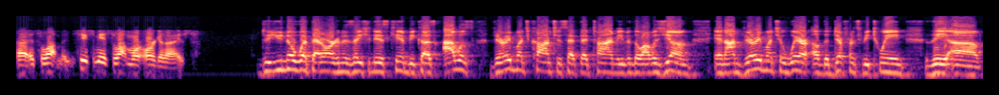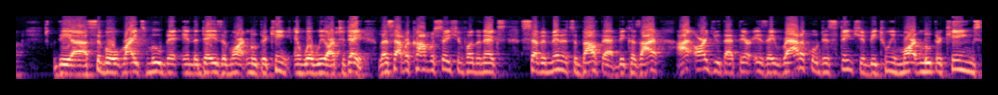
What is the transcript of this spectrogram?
uh, it's a lot. It seems to me it's a lot more organized do you know what that organization is, Kim? Because I was very much conscious at that time, even though I was young, and I'm very much aware of the difference between the uh, the uh, civil rights movement in the days of Martin Luther King and where we are today. Let's have a conversation for the next seven minutes about that because I, I argue that there is a radical distinction between Martin Luther King's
